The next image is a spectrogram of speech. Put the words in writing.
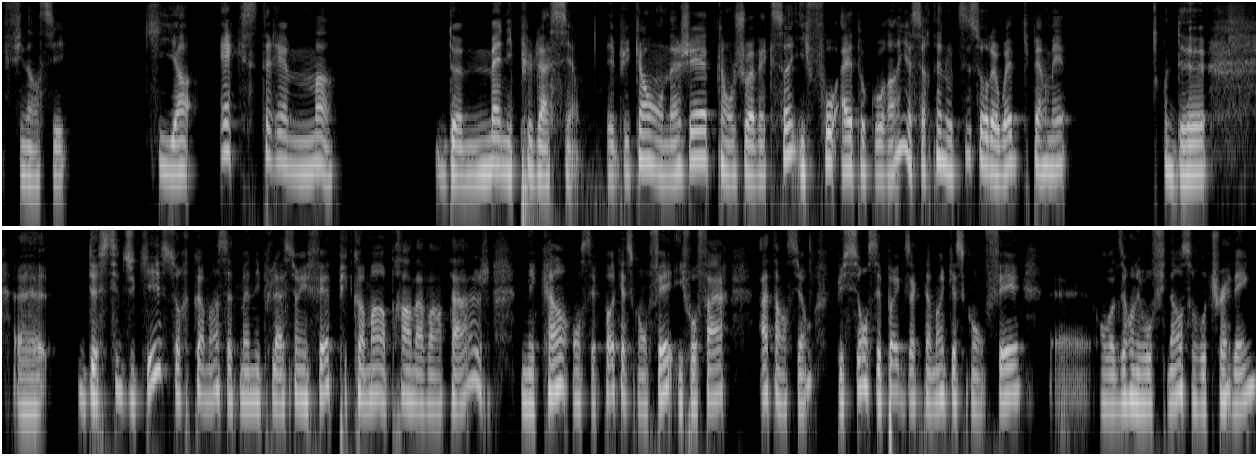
financier, qui a extrêmement de manipulation. Et puis quand on achète, quand on joue avec ça, il faut être au courant. Il y a certains outils sur le web qui permettent de euh, de s'éduquer sur comment cette manipulation est faite, puis comment en prendre avantage. Mais quand on sait pas qu'est-ce qu'on fait, il faut faire attention. Puis si on sait pas exactement qu'est-ce qu'on fait, euh, on va dire au niveau finance, au niveau trading,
